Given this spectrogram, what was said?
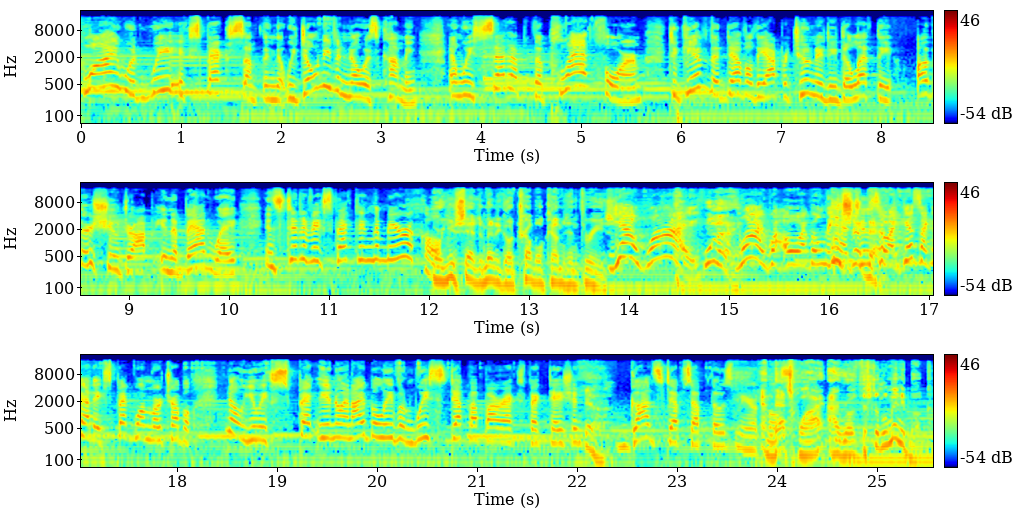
Why would we expect something that we don't even know is coming and we set up the platform to give the devil the opportunity to let the other shoe drop in a bad way instead of expecting the miracle? Or you said a minute ago, trouble comes in threes. Yeah, why? Why? Why? Why? Oh, I've only Who had two, that? so I guess I got to expect one more trouble. No, you expect, you know, and I believe when we step up our expectation, Yeah. God steps up those miracles. And that's why I wrote this little mini book,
